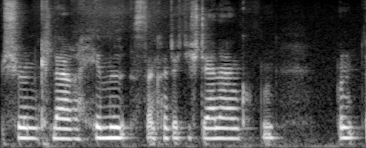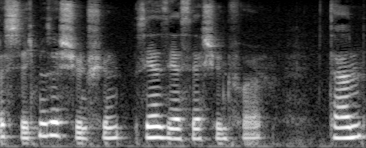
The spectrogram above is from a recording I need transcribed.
schön klarer Himmel ist, dann könnt ihr euch die Sterne angucken. Und das stelle ich mir sehr schön, schön, sehr, sehr, sehr schön vor. Dann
